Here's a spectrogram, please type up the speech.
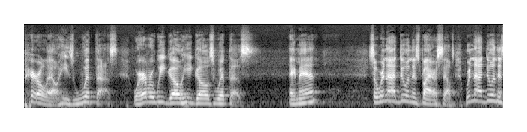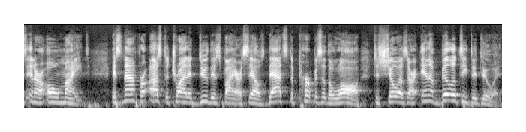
parallel. He's with us. Wherever we go, he goes with us. Amen? So we're not doing this by ourselves. We're not doing this in our own might. It's not for us to try to do this by ourselves. That's the purpose of the law, to show us our inability to do it.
